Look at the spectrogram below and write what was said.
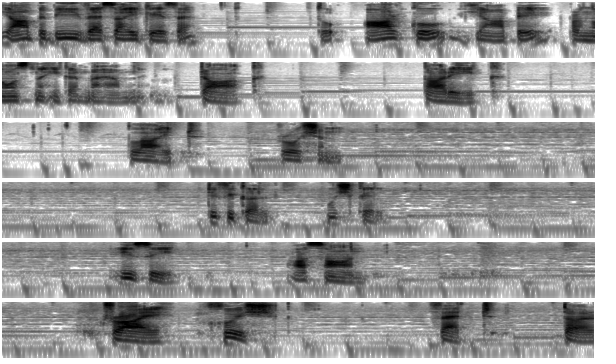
यहाँ पे भी वैसा ही केस है। तो आर को यहाँ पे प्रोनाउंस नहीं करना है हमने। डार्क। तारीख। लाइट। रोशन। डिफ़िकल्ट। मुश्किल। इजी। आसान ड्राई खुश्क फैट तर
